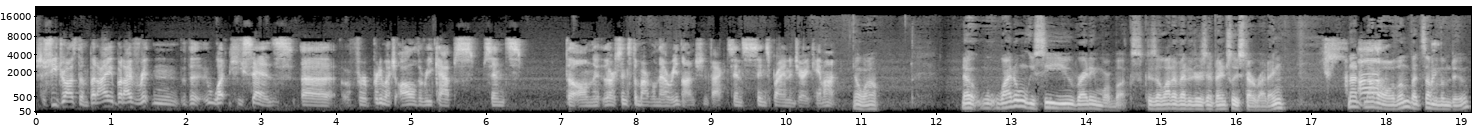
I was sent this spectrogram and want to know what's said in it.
so she draws them, but I but I've written the what he says uh, for pretty much all the recaps since the all new, or since the Marvel Now relaunch. In fact, since since Brian and Gerry came on. Oh wow. Now, why don't we see you writing more books? Because a lot of editors eventually start writing. Not not uh, all of them, but some of them do.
